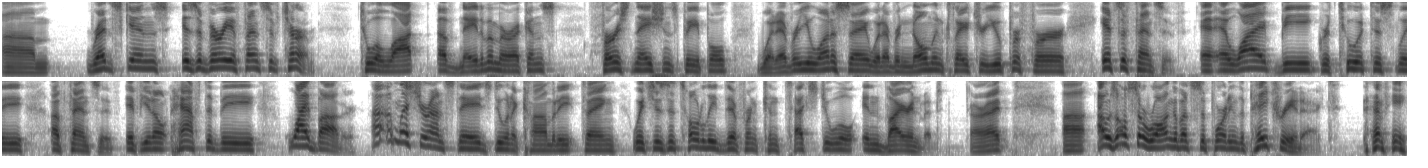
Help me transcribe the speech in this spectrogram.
Um, Redskins is a very offensive term to a lot of Native Americans, First Nations people, whatever you want to say, whatever nomenclature you prefer, it's offensive. And, and why be gratuitously offensive if you don't have to be why bother? Uh, unless you're on stage doing a comedy thing, which is a totally different contextual environment. All right. Uh, I was also wrong about supporting the Patriot Act. I mean,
